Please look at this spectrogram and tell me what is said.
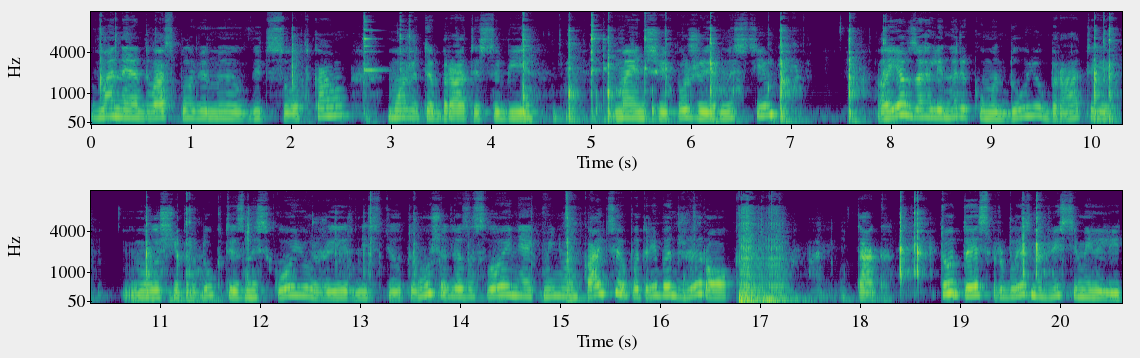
В мене 2,5%. Можете брати собі менший по жирності. Але я взагалі не рекомендую брати молочні продукти з низькою жирністю, тому що для засвоєння, як мінімум, кальцію потрібен жирок. Так, тут десь приблизно 200 мл.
